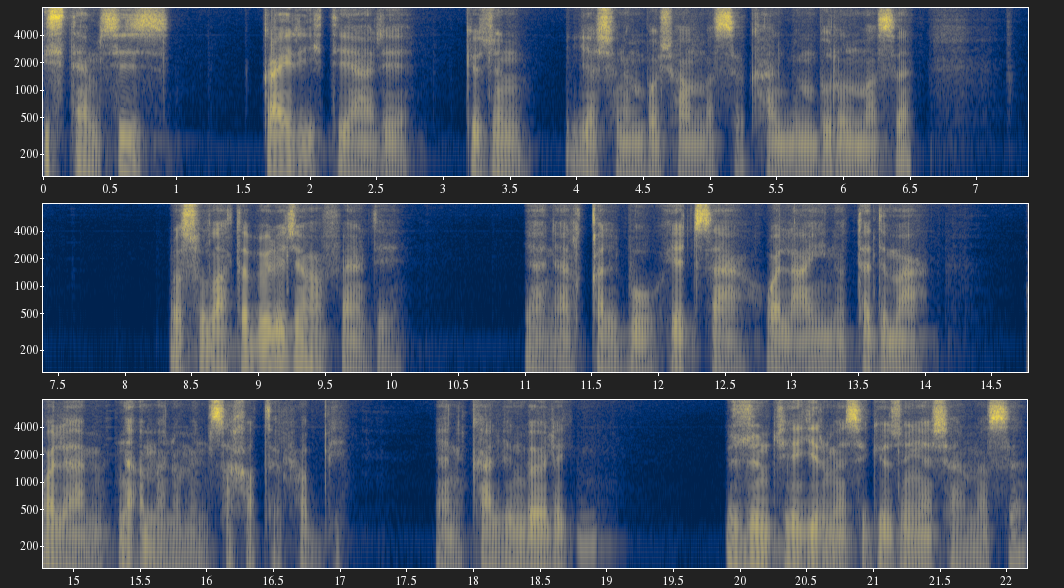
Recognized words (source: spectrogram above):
istemsiz, gayri ihtiyari gözün yaşının boşalması, kalbin burulması Resulullah da böyle cevap verdi. Yani el kalbu yecsa vel aynu tedma ve la ne'menu min sahatir rabbi. Yani kalbin böyle üzüntüye girmesi, gözün yaşarması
